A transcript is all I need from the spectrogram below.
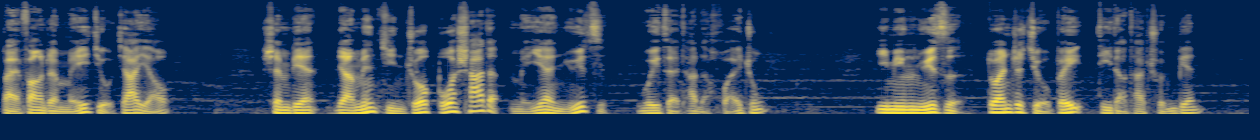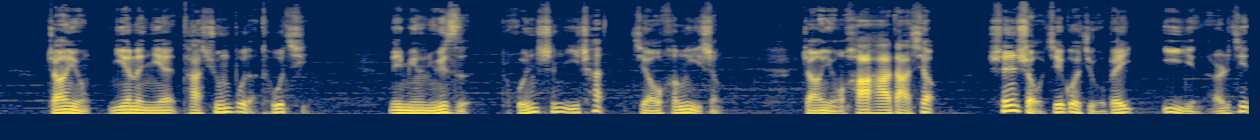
摆放着美酒佳肴。身边两名紧着薄纱的美艳女子偎在他的怀中，一名女子端着酒杯递到他唇边，张勇捏了捏她胸部的凸起，那名女子浑身一颤，娇哼一声，张勇哈哈大笑，伸手接过酒杯一饮而尽。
